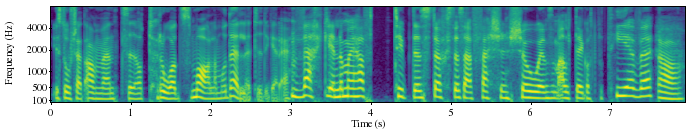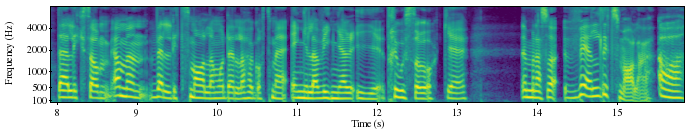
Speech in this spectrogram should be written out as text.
i stort sett använt sig av trådsmala modeller tidigare. Verkligen, de har ju haft typ den största så här fashion showen som alltid har gått på tv. Ja. Där liksom, ja, men väldigt smala modeller har gått med änglavingar i trosor. Och, eh, Men alltså väldigt smala. ja,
